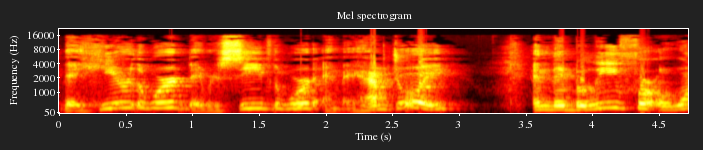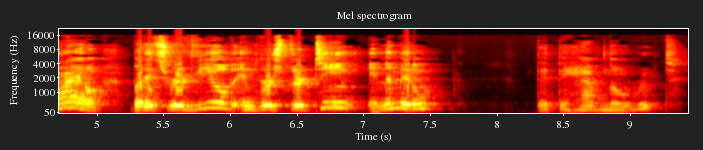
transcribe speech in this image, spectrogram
They hear the word, they receive the word, and they have joy. And they believe for a while, but it's revealed in verse 13 in the middle that they have no root.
